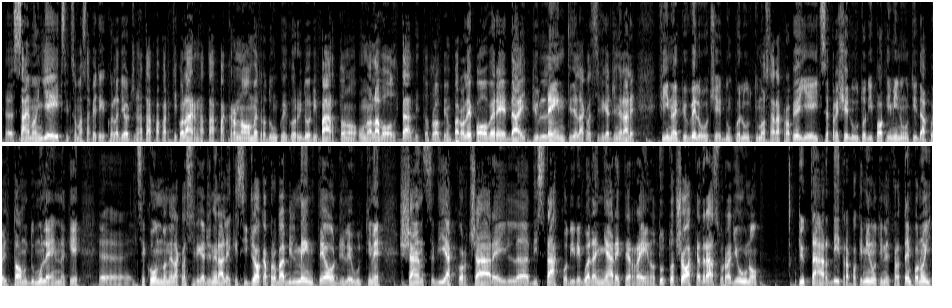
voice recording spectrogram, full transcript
eh, Simon Yates, insomma sapete che quella di oggi è una tappa particolare, una tappa a cronometro, dunque i corridori partono uno alla volta, detto proprio in parole povere, dai più lenti della classifica generale fino ai più veloci e dunque l'ultimo sarà proprio Yates preceduto di pochi minuti da quel Tom Dumoulin che eh, il secondo nella classifica generale, che si gioca probabilmente oggi le ultime chance di accorciare il distacco, di riguadagnare terreno. Tutto ciò accadrà su Radio 1 più tardi, tra pochi minuti. Nel frattempo noi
